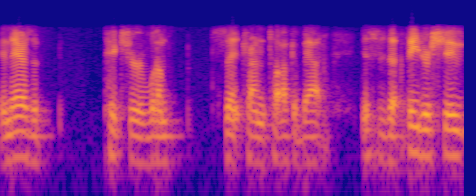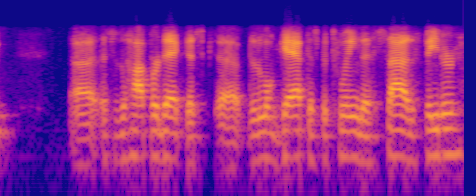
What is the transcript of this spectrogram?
and there's a picture of what I'm trying to talk about. This is a feeder chute. Uh, this is a hopper deck. That's uh, the little gap that's between the side of the feeder.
